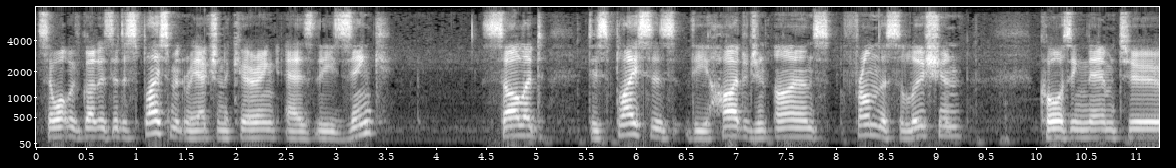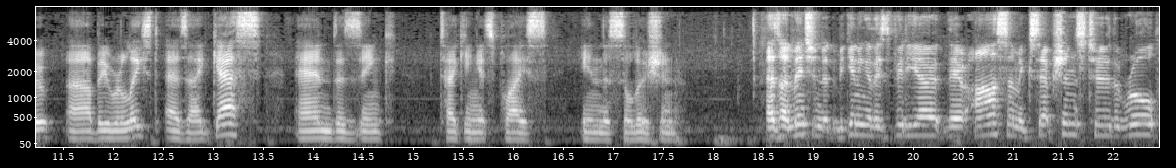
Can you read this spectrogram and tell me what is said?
So what we've got is a displacement reaction occurring as the zinc solid displaces the hydrogen ions from the solution, causing them to uh, be released as a gas and the zinc taking its place in the solution. As I mentioned at the beginning of this video, there are some exceptions to the rule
